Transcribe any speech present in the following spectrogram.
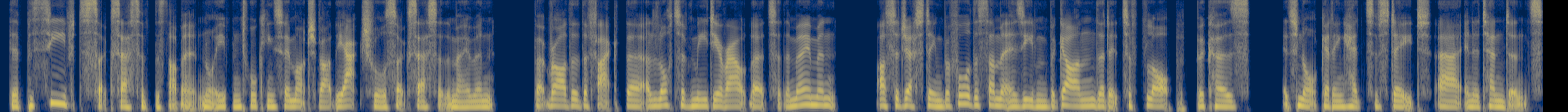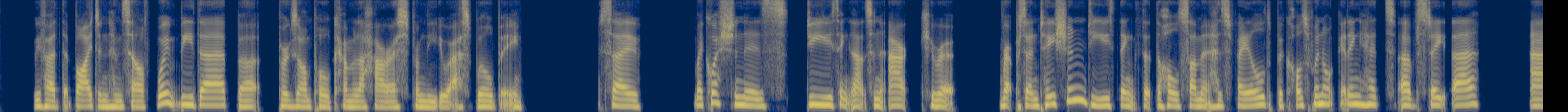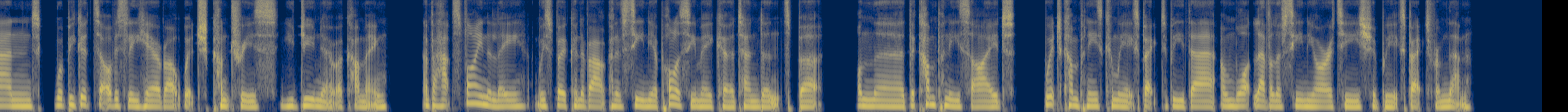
the perceived success of the summit, not even talking so much about the actual success at the moment but rather the fact that a lot of media outlets at the moment are suggesting before the summit has even begun that it's a flop because it's not getting heads of state uh, in attendance. We've heard that Biden himself won't be there, but for example, Kamala Harris from the US will be. So, my question is do you think that's an accurate representation? Do you think that the whole summit has failed because we're not getting heads of state there? And would be good to obviously hear about which countries you do know are coming. And perhaps finally, we've spoken about kind of senior policymaker attendance, but on the, the company side, which companies can we expect to be there and what level of seniority should we expect from them?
